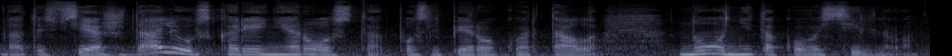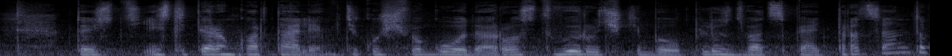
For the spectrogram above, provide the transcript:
Да? То есть все ожидали ускорения роста после первого квартала, но не такого сильного. То есть если в первом квартале текущего года рост выручки был плюс 25%,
